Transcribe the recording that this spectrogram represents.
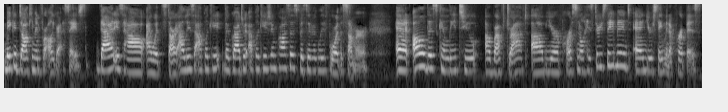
make a document for all your essays. That is how I would start at least the, applica- the graduate application process specifically for the summer. And all of this can lead to a rough draft of your personal history statement and your statement of purpose.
